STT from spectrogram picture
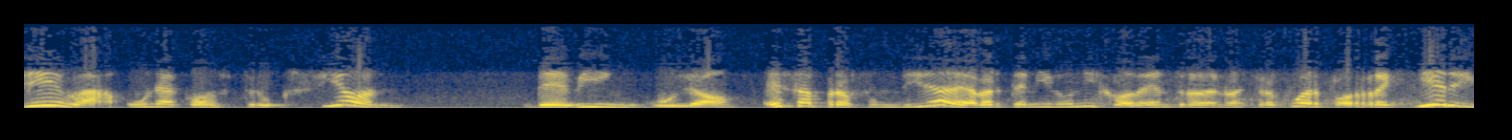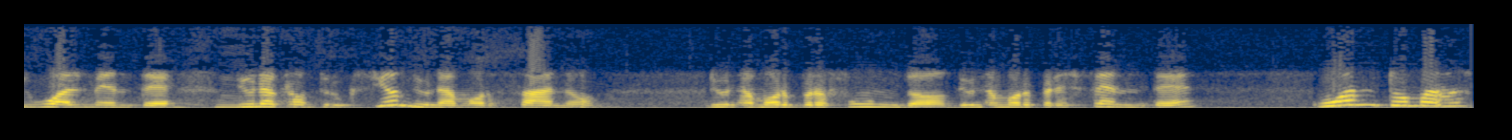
lleva una construcción de vínculo, esa profundidad de haber tenido un hijo dentro de nuestro cuerpo requiere igualmente de una construcción de un amor sano, de un amor profundo, de un amor presente, ¿cuánto más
